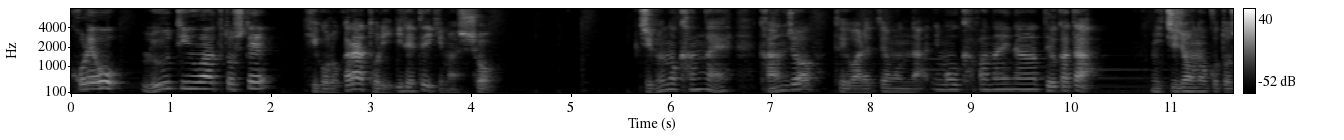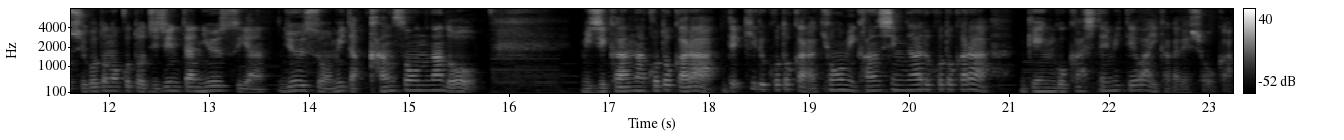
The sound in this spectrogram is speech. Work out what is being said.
これをルーティンワークとして日頃から取り入れていきましょう。自分の考え、感情って言われても何も浮かばないなーっていう方、日常のこと、仕事のこと、時事たニュースやニュースを見た感想など、身近なことから、できることから、興味関心があることから、言語化してみてはいかがでしょうか。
